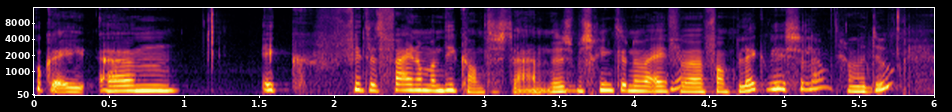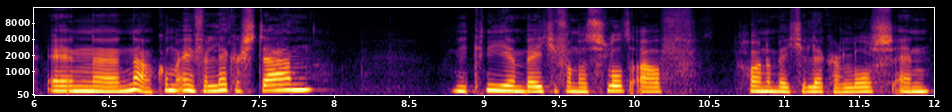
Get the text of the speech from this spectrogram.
Oké, okay, um, ehm, ik vind het fijn om aan die kant te staan. Dus misschien kunnen we even ja. van plek wisselen. Gaan we doen. En uh, nou, kom even lekker staan. Je knieën een beetje van het slot af. Gewoon een beetje lekker los. En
